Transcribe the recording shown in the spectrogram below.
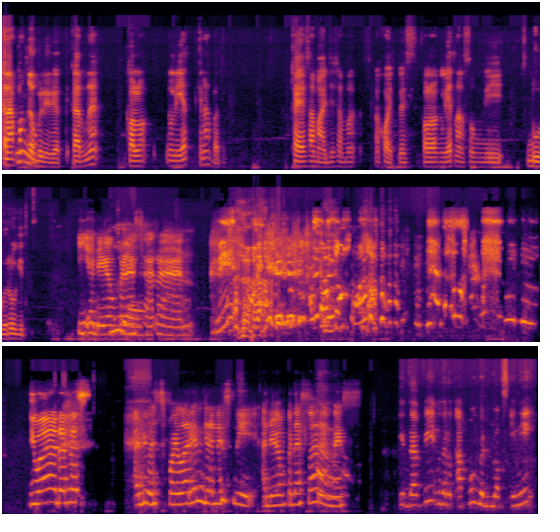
kenapa Itu. nggak boleh lihat karena kalau ngelihat kenapa tuh kayak sama aja sama A Quiet Place kalau ngelihat langsung diburu gitu iya ada yang Iya. penasaran Nih. Gimana Danes? Aduh, spoilerin gak Nes nih? Ada yang penasaran, Nes? Ya, tapi menurut aku Bird Box ini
